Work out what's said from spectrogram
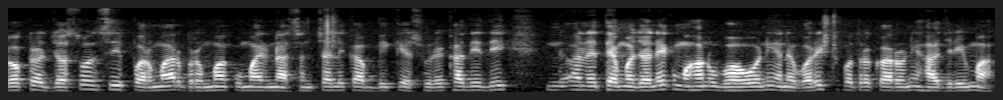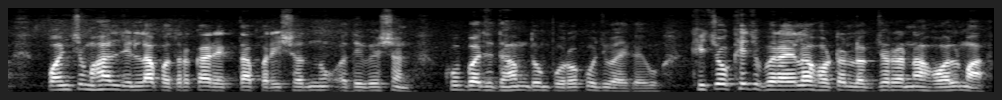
ડૉક્ટર જસવંતસિંહ પરમાર, બ્રહ્માકુમારીના સંચાલિકા બી કે સુરેખા દીદી અને તેમજ અનેક મહાનુભાવોની અને વરિષ્ઠ પત્રકારોની હાજરીમાં પંચમહાલ જિલ્લા પત્રકાર એકતા પરિષદનું અધિવેશન ખૂબ જ ધામધૂમપૂર્વક ઉજવાઈ ગયું. ખીચોખીચ ભરાયેલા હોટલ લક્ઝરના હોલમાં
